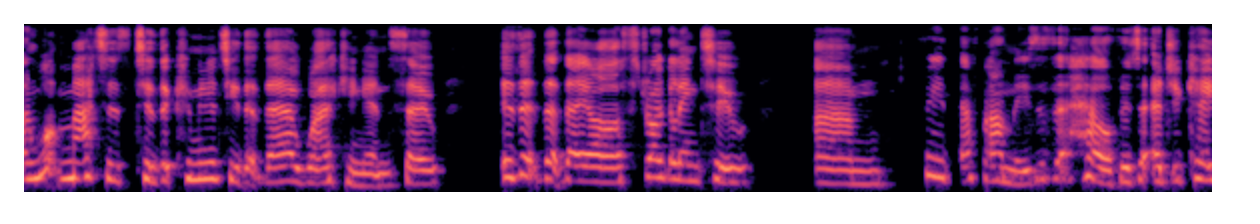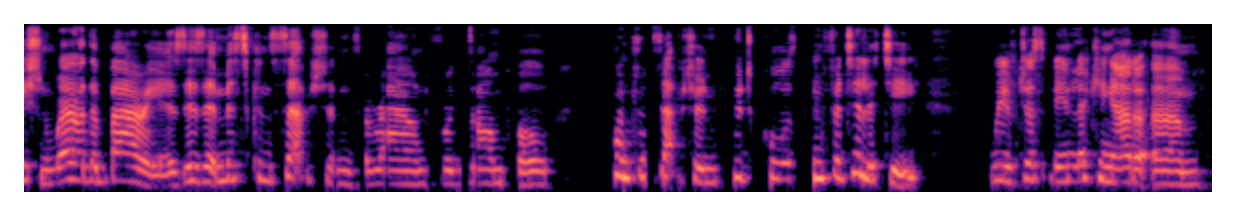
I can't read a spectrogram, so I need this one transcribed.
and what matters to the community that they're working in. So, is it that they are struggling to um, feed their families? Is it health? Is it education? Where are the barriers? Is it misconceptions around, for example, contraception could cause infertility? We've just been looking at um,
